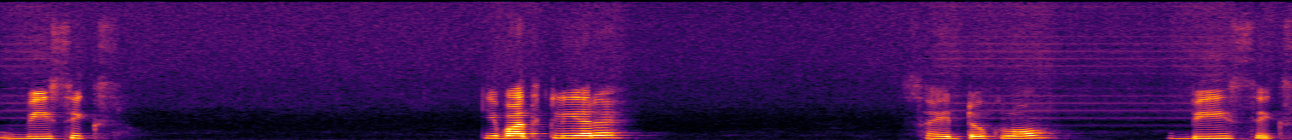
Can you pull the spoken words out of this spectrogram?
बी सिक्स ये बात क्लियर है? साइटोक्रोम बी सिक्स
